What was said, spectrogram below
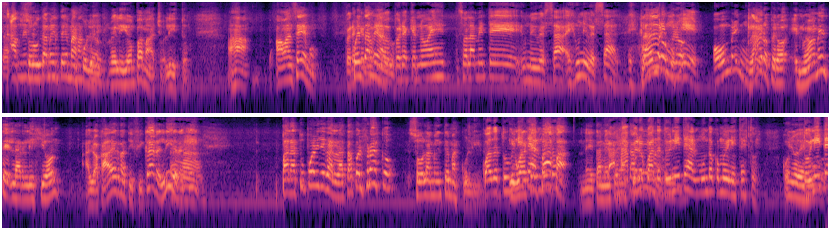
Neces- absolutamente masculino. Religión pa' macho, listo. Ajá, avancemos. Pero Cuéntame es que no, algo. pero es que no es solamente universal, es universal. Es Claro, hombre y pero- mujer. Hombre y mujer. Claro, pero eh, nuevamente la religión lo acaba de ratificar el líder Ajá. aquí. Para tú poder llegar a la tapa del frasco, solamente masculino. Cuando tú Igual viniste que el al mundo- Papa, netamente Ajá, masculino. pero cuando tú viniste al mundo, ¿cómo viniste tú? Coño, de Tú viniste,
